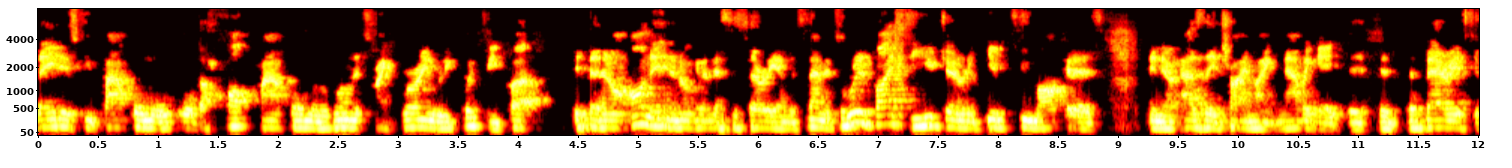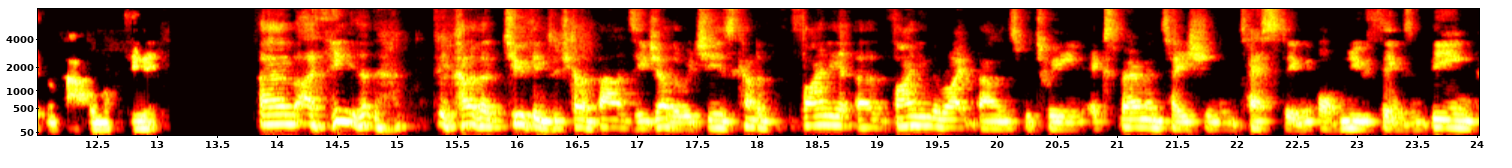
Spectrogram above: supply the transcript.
latest new platform or, or the hot platform or the one that's like growing really quickly. But if they're not on it, they're not going to necessarily understand it. So, what advice do you generally give to marketers, you know, as they try and like navigate the, the, the various different platform opportunities? Um, I think that kind of two things which kind of balance each other, which is kind of finding uh, finding the right balance between experimentation and testing of new things and being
